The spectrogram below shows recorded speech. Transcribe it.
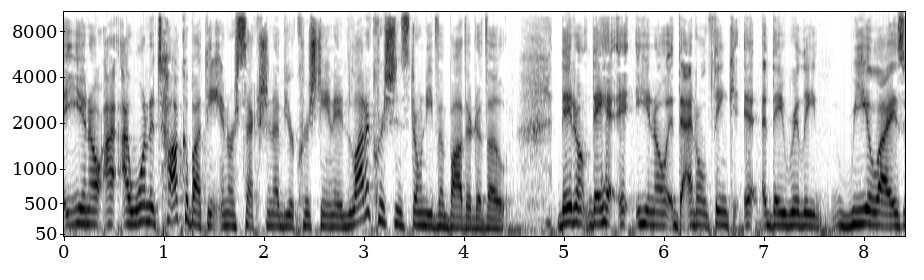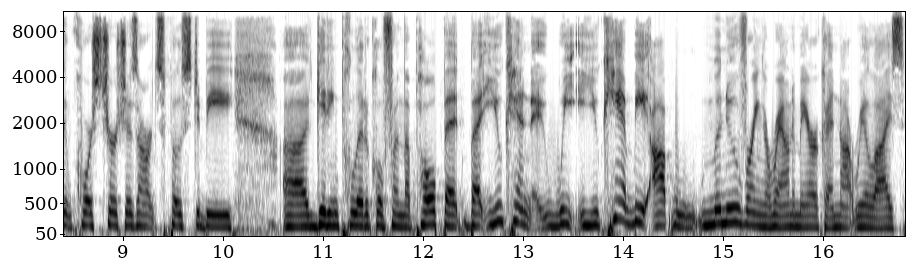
you know I, I want to talk about the intersection of your Christianity. A lot of Christians don't even bother to vote. They don't. They you know I don't think uh, they really realize. Of course, churches aren't supposed to be uh, getting political from the pulpit, but you can we you can't be op- maneuvering around America and not realize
